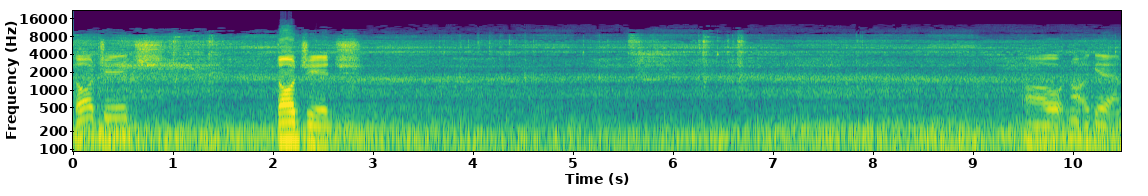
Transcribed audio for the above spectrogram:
Dodgage. Dodgage. Oh, not again.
